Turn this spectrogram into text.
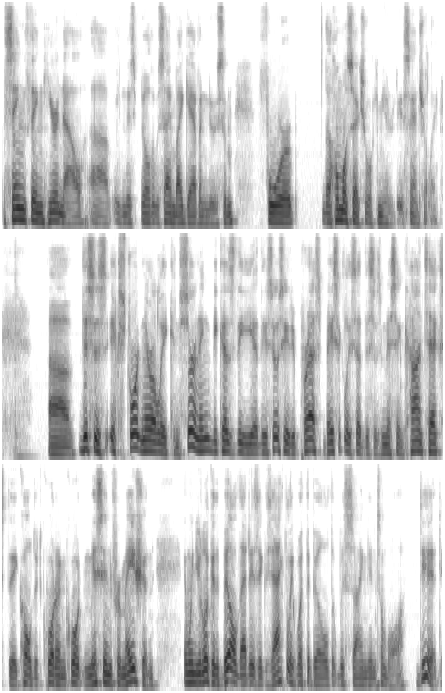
The same thing here now uh, in this bill that was signed by Gavin Newsom for the homosexual community, essentially. Uh, this is extraordinarily concerning because the uh, the Associated Press basically said this is missing context. They called it "quote unquote" misinformation, and when you look at the bill, that is exactly what the bill that was signed into law did.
